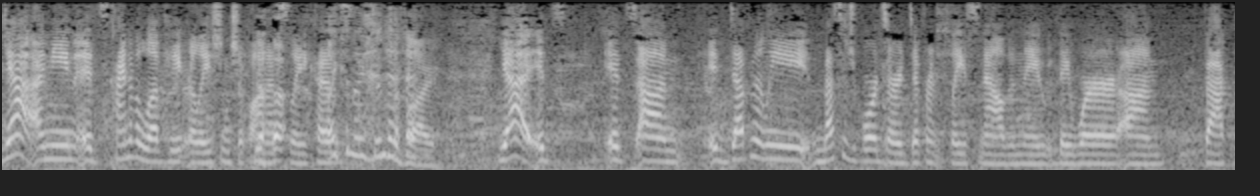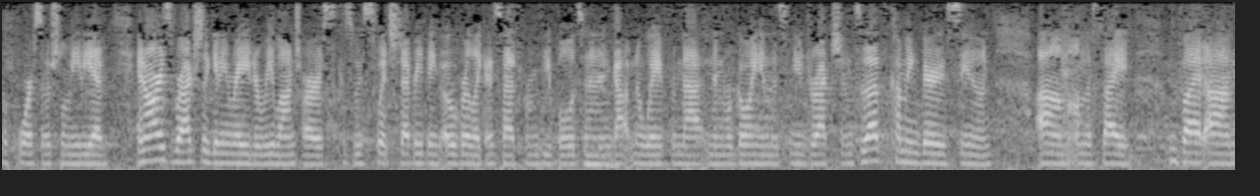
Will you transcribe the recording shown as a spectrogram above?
Yeah, I mean, it's kind of a love-hate relationship, honestly. Because I can identify. yeah, it's it's um, it definitely message boards are a different place now than they they were um, back before social media. And ours, we're actually getting ready to relaunch ours because we switched everything over, like I said, from vBulletin and gotten away from that, and then we're going in this new direction. So that's coming very soon um, on the site. But um,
